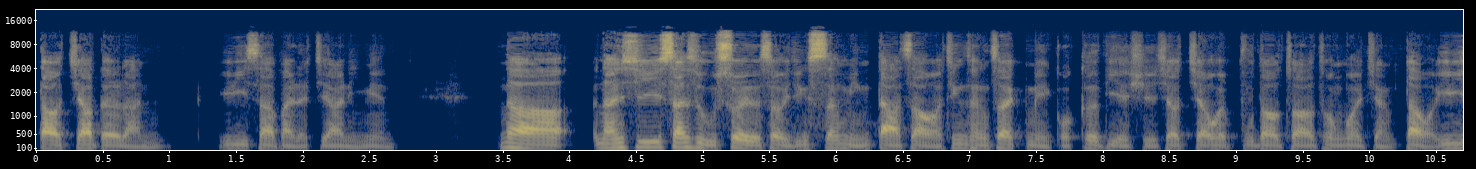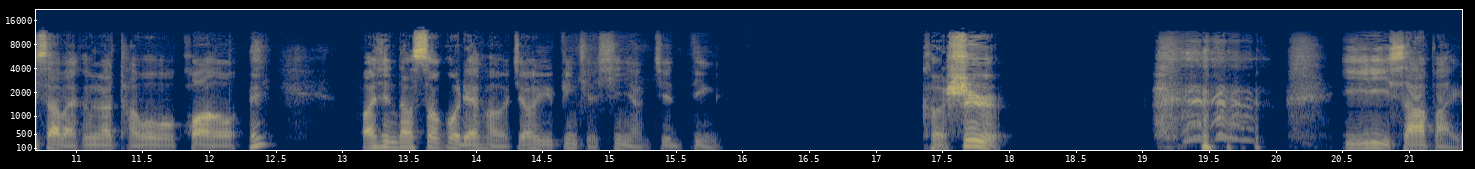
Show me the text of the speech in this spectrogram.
到加德兰伊丽莎白的家里面。那南希三十五岁的时候已经声名大噪啊，经常在美国各地的学校、教会、布道、交通会讲道。伊丽莎白跟他谈过话哦，哎，发现他受过良好的教育，并且信仰坚定。可是，伊丽莎白，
